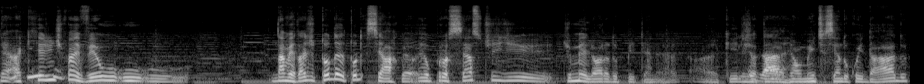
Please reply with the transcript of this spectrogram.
É, aqui a gente vai ver o, o, o. na verdade, todo, todo esse arco é, é o processo de, de, melhora do Peter, né? Aqui ele já tá Exato. tá realmente sendo cuidado.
